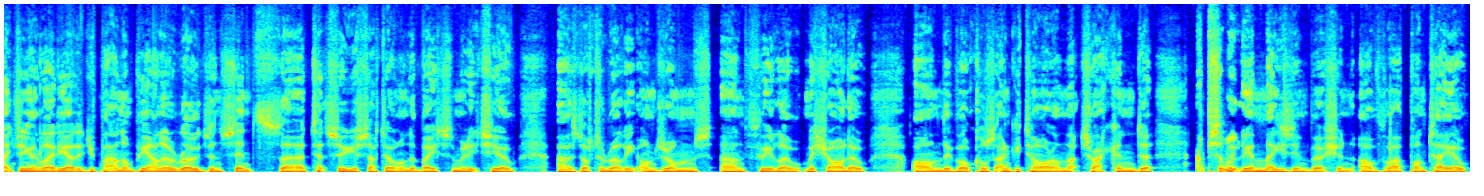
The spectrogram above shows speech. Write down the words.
Uh, a young lady out of Japan on piano, Rhodes and synths, uh, Tetsuya Sato on the bass, Maurizio uh, Zottarelli on drums, and Filó Machado on the vocals and guitar on that track. And uh, absolutely amazing version of uh, Ponteio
